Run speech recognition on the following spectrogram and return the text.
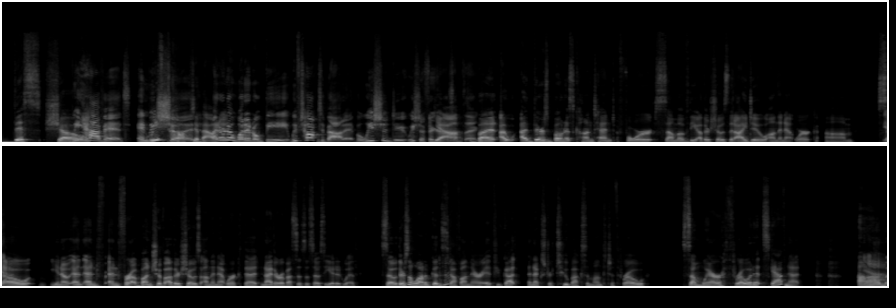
this show. We haven't, and we We've should. talked about I don't it. know what it'll be. We've talked about it, but we should do. We should figure out something. But I, I, there's bonus content for some of the other shows that I do on the network. Um, so you know, and and and for a bunch of other shows on the network that neither of us is associated with. So there's a lot of good Mhm. stuff on there. If you've got an extra two bucks a month to throw somewhere, throw it at Scavnet. Um,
